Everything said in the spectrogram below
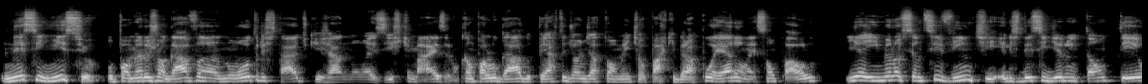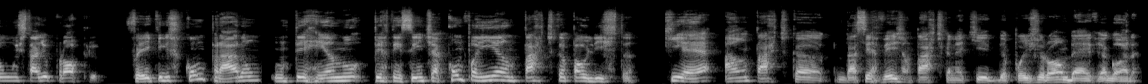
Nesse início, o Palmeiras jogava num outro estádio que já não existe mais, era um campo alugado perto de onde atualmente é o Parque Ibirapuera, lá em São Paulo. E aí, em 1920, eles decidiram então ter um estádio próprio foi aí que eles compraram um terreno pertencente à Companhia Antártica Paulista, que é a Antártica, da cerveja Antártica, né, que depois virou Ambev agora.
